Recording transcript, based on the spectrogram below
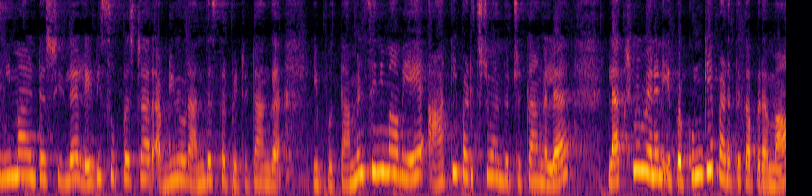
சினிமா இண்டஸ்ட்ரியில் லேடி சூப்பர் ஸ்டார் அப்படின்னு ஒரு அந்தஸ்தை பெற்றுட்டாங்க. இப்போ தமிழ் சினிமாவையே ஆட்டி படிச்சுட்டு வந்துட்டு இருக்காங்கல்ல லட்சுமி மேனன் இப்போ கும்கி படத்துக்கு அப்புறமா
